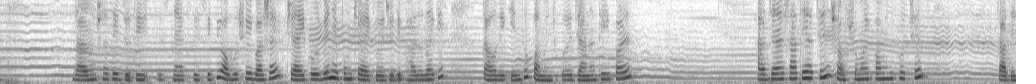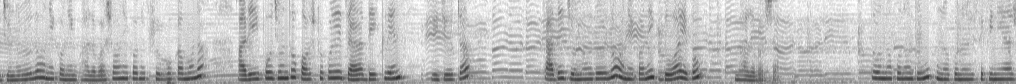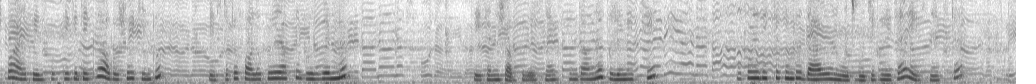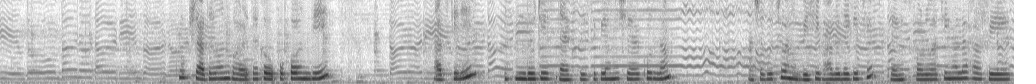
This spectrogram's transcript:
দারুণ সাথে যদি স্ন্যাক্স রেসিপি অবশ্যই বাসায় ট্রাই করবেন এবং ট্রাই করে যদি ভালো লাগে, তাহলে কিন্তু কমেন্ট করে জানাতেই পারেন। আর যারা সাথে আছেন সব সময় কমেন্ট করছেন। তাদের জন্য রইল অনেক অনেক ভালোবাসা, অনেক অনেক শুভকামনা। আর এই পর্যন্ত কষ্ট করে যারা দেখলেন ভিডিওটা, তাদের জন্য রইল অনেক অনেক দোয়া এবং ভালোবাসা। তো অন্য কোনো দিন অন্য কোনো রেসিপি নিয়ে আসব। আর ফেসবুক থেকে দেখলে অবশ্যই কিন্তু পেজটাকে ফলো করে রাখতে ভুলবেন না। তো এখানে সবগুলো স্ন্যাক্স কিন্তু আমরা তুলে নিচ্ছি। উপরের দিকটা কিন্তু দারুণ মুচমুচে হয়ে যায় এই স্ন্যাক্সটা খুব সাধারণ ঘরে থাকা উপকরণ দিয়ে আজকেরই দুটি স্ন্যাক্স রেসিপি আমি শেয়ার করলাম। আশা করছি অনেক বেশি ভালো লেগেছে। থ্যাংকস ফর ওয়াচিং আল্লাহ হাফিজ।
